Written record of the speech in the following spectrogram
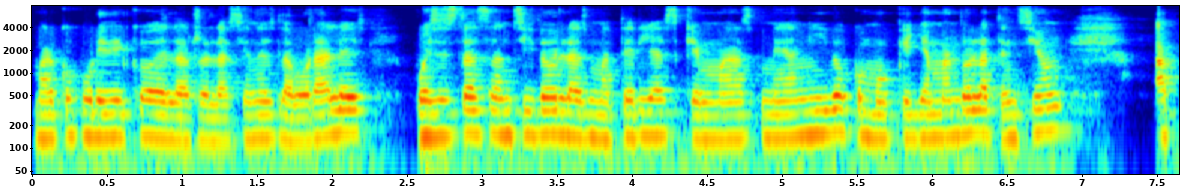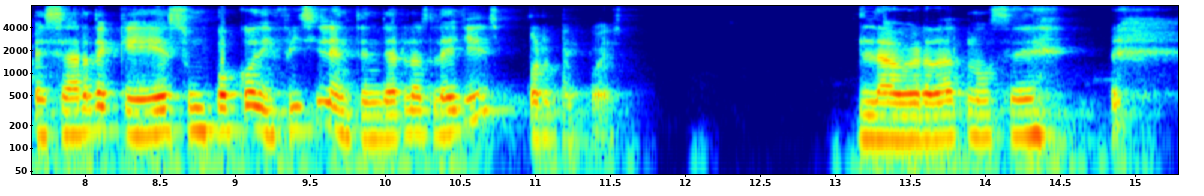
marco jurídico de las relaciones laborales, pues estas han sido las materias que más me han ido como que llamando la atención, a pesar de que es un poco difícil entender las leyes, porque pues la verdad no sé.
